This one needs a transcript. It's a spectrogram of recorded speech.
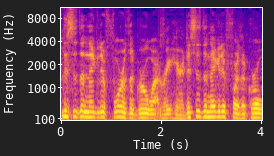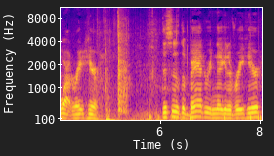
this is the negative for the Growatt right here. This is the negative for the Growatt right here this is the battery negative right here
